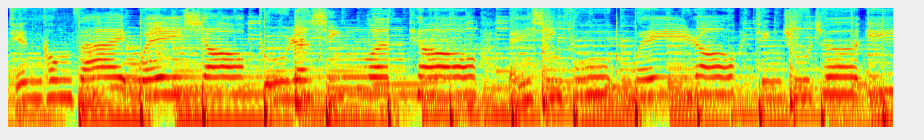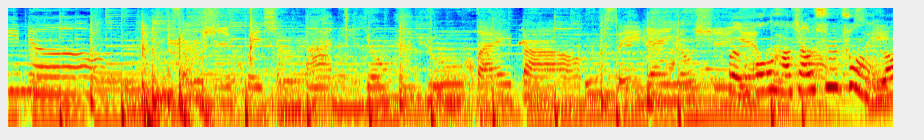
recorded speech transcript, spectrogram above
天空在微笑，突然心乱跳，被幸福围绕，停住这一秒，总是会想把你拥入怀抱，虽然有时也本宫好像失宠虽然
